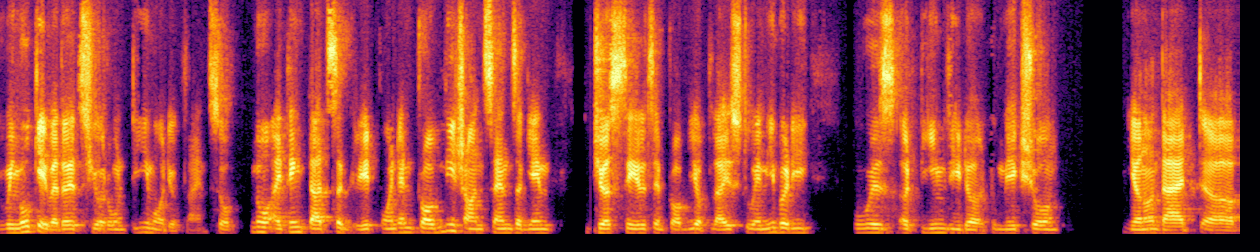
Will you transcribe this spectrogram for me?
doing okay, whether it's your own team or your clients. So no, I think that's a great point and probably transcends again just sales and probably applies to anybody who is a team leader to make sure you know that uh,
